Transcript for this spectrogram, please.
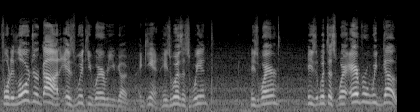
For the Lord your God is with you wherever you go. Again, He's with us when? He's where? He's with us wherever we go.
